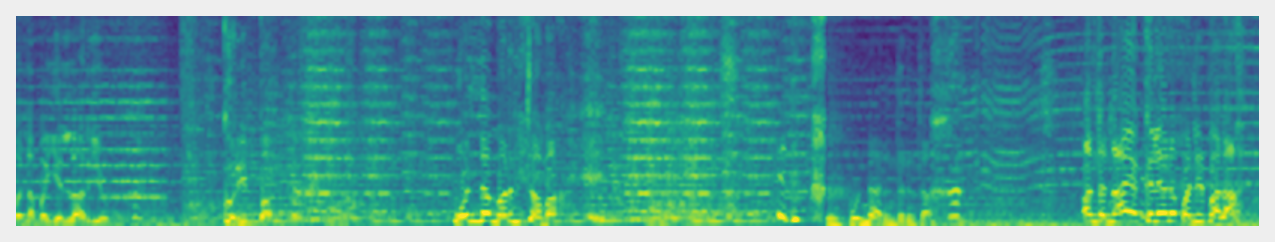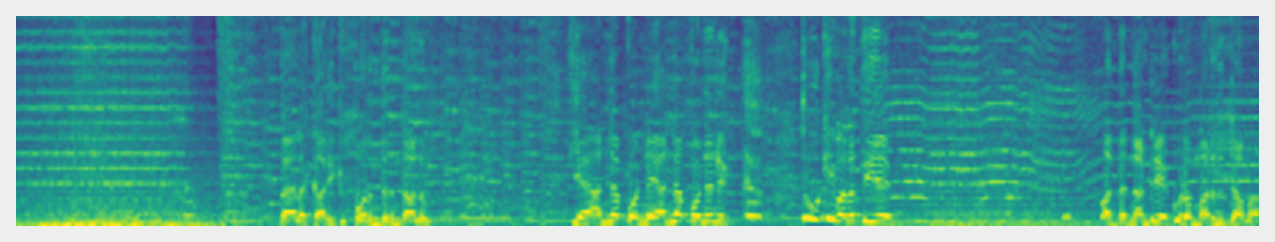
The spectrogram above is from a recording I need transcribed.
அவ நம்ம எல்லாரையும். குறிப்பா ஒன்ன மறந்துட்டாமா? பொண்ணா இருந்திருந்தா? அந்த நாய கல்யாணம் பண்ணிருப்பாளா? வேலைக்காரிக்கு பொறந்திருந்தாலும் என் அண்ணன் பொண்ணை அண்ணன் பொண்ணுன்னு தூக்கி வளர்த்தியே அந்த நன்றியை கூட மறந்துட்டாமா?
